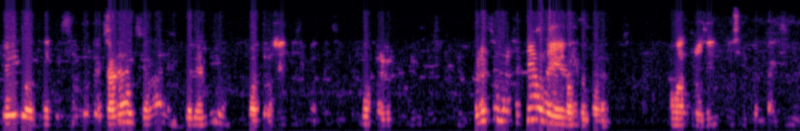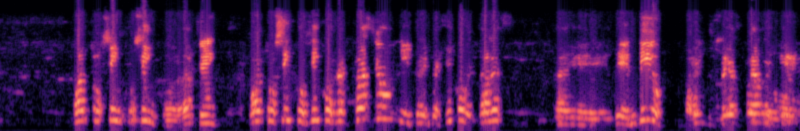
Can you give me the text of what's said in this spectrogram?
¿qué digo? 35 pesos adicionales del envío. 455. No, pero el precio efectivo de 455. 455, ¿verdad? Sí. 455 es el precio y 35 metales de envío para que ustedes puedan adquirir.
